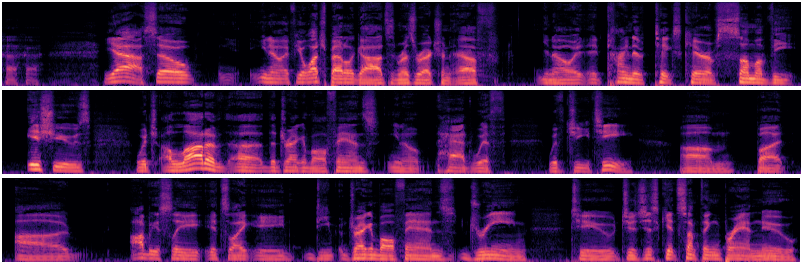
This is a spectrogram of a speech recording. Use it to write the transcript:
yeah. So you know, if you watch Battle of Gods and Resurrection F, you know, it, it kind of takes care of some of the issues which a lot of uh, the Dragon Ball fans, you know, had with with GT. Um, but uh, obviously, it's like a deep Dragon Ball fans' dream to to just get something brand new.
